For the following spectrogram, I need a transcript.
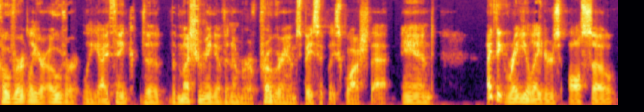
covertly or overtly, I think the the mushrooming of the number of programs basically squashed that. And I think regulators also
